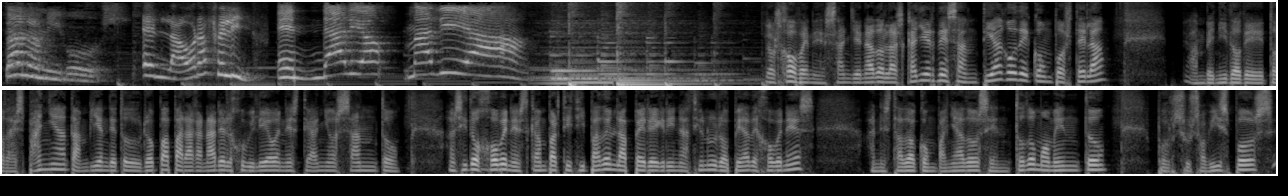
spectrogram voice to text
Tan amigos. En la hora feliz. En Radio María. Los jóvenes han llenado las calles de Santiago de Compostela. Han venido de toda España, también de toda Europa, para ganar el jubileo en este año santo. Han sido jóvenes que han participado en la peregrinación europea de jóvenes. Han estado acompañados en todo momento por sus obispos,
